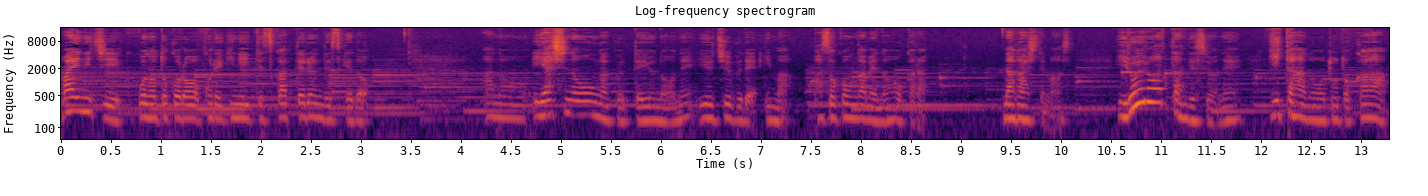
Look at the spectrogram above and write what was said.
毎日ここのところこれ気に入って使ってるんですけどあの癒しの音楽っていうのをね YouTube で今パソコン画面の方から流してます。いろいろあったんですよね。ギターの音とか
